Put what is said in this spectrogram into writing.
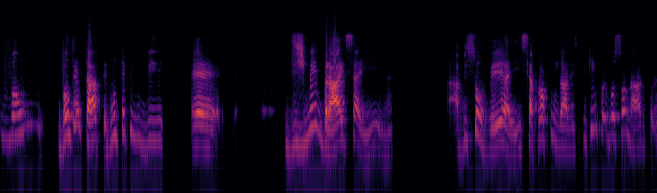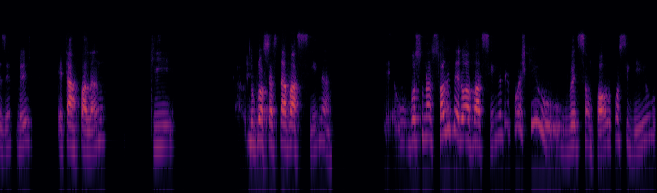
vão, vão tentar, vão ter que de, é, desmembrar isso aí, né? absorver aí, se aprofundar nisso. De quem foi Bolsonaro, por exemplo, mesmo. Ele estava falando que no processo da vacina, o Bolsonaro só liberou a vacina depois que o governo de São Paulo conseguiu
